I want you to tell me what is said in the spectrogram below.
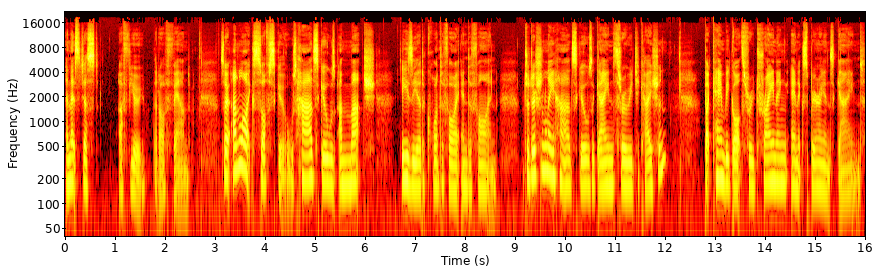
And that's just a few that I've found. So, unlike soft skills, hard skills are much easier to quantify and define. Traditionally, hard skills are gained through education, but can be got through training and experience gained.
